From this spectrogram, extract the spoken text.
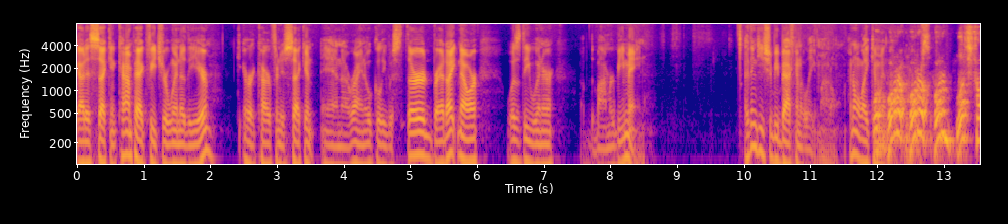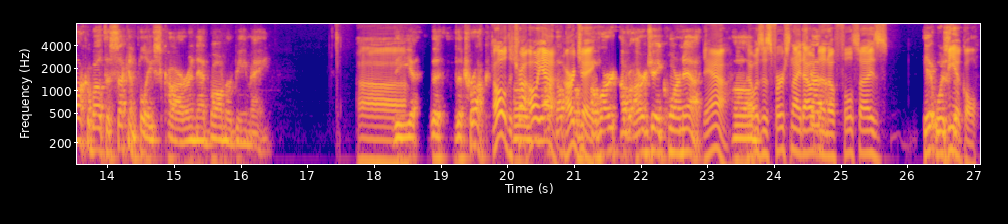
got his second compact feature win of the year. Eric Carr finished second, and uh, Ryan Oakley was third. Brad Eichenauer was the winner of the Bomber B main. I think he should be back in a late model. I don't like him What, in what, a, what, a, what a, let's talk about the second place car in that Bomber B main. Uh, The uh, the the truck. oh, the truck. Oh, yeah. of- of- RJ. of, R, of RJ Cornett. yeah. that um, was his first night out Scott- in a full size It was vehicle.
